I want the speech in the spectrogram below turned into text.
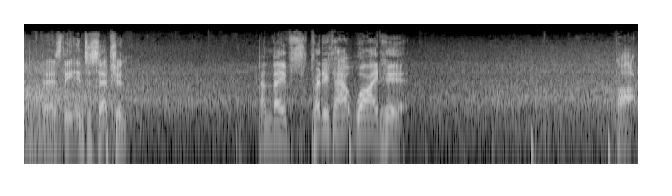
And there's the interception. And they've spread it out wide here. Park.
